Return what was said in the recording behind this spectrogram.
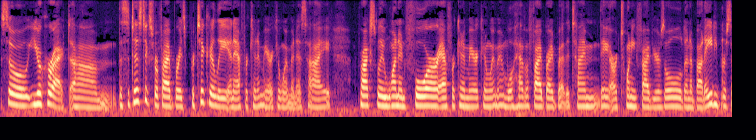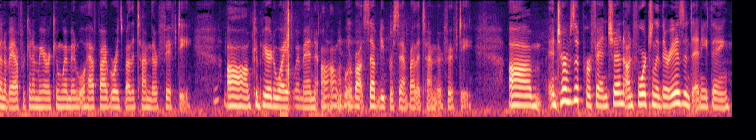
So you're correct. Um, the statistics for fibroids, particularly in African American women, is high. Approximately one in four African American women will have a fibroid by the time they are 25 years old, and about 80% of African American women will have fibroids by the time they're 50, um, compared to white women, um, who are about 70% by the time they're 50. Um, in terms of prevention, unfortunately, there isn't anything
